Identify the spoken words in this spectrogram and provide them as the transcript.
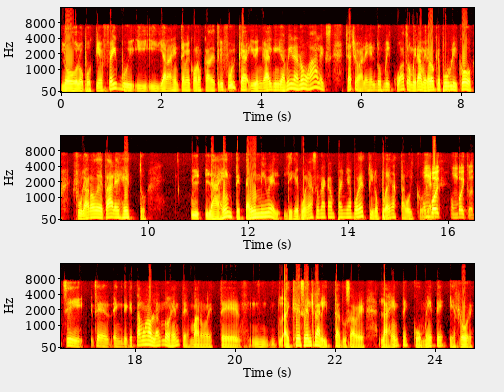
lo, lo posteé en Facebook y, ya la gente me conozca de Trifulca y venga alguien y diga, mira, no, Alex, chacho, vale en el 2004, mira, mira lo que publicó, fulano de tal es esto la gente está en un nivel de que pueden hacer una campaña por esto y nos pueden hasta boicotear. Un, boicot. Sí, ¿de qué estamos hablando, gente? Hermano, este, hay que ser realista, tú sabes. La gente comete errores.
